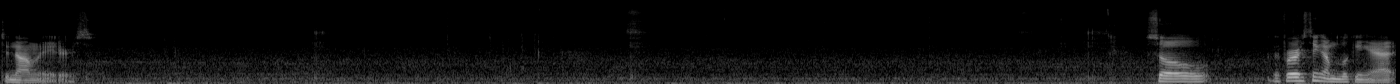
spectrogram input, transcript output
denominators. So the first thing I'm looking at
